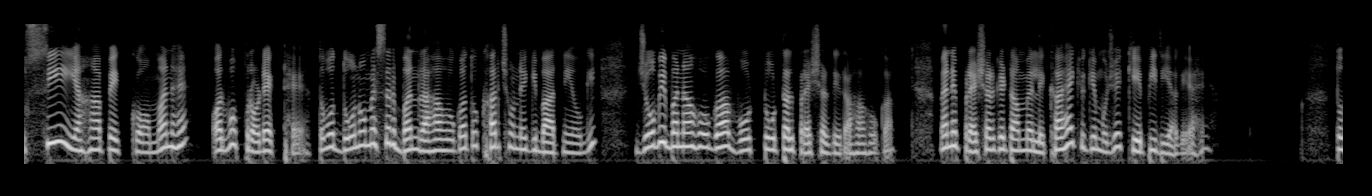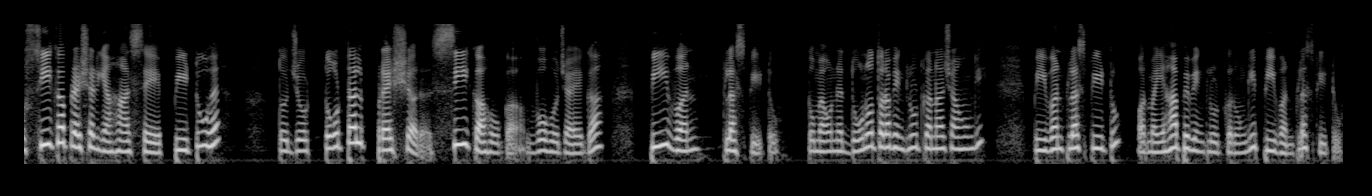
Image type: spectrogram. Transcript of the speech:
सी यहाँ पे कॉमन है और वो प्रोडक्ट है। तो वो दोनों में सिर्फ़ बन रहा होगा तो खर्च होने की बात नहीं होगी। जो भी बना होगा, वो टोटल प्रेशर दे रहा होगा। मैंने प्रेशर के टर्म में लिखा है क्योंकि मुझे केपी दिया गया है। तो सी का प्रेशर यहाँ से पी टू है। तो जो टोटल प्रेशर सी का होगा, वो हो जाएगा P one plus P two तो मैं उन्हें दोनों तरफ़ इंक्लूड करना चाहूँगी। P one plus P two और मैं यहाँ पे भी इंक्लूड करूँगी P one plus P two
